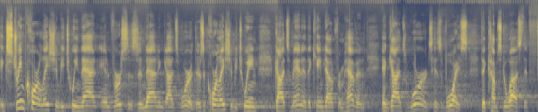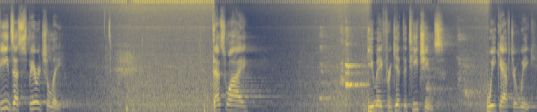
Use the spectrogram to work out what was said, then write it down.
extreme correlation between that and verses, and that and God's Word. There's a correlation between God's manna that came down from heaven and God's words, His voice that comes to us, that feeds us spiritually. That's why you may forget the teachings week after week.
